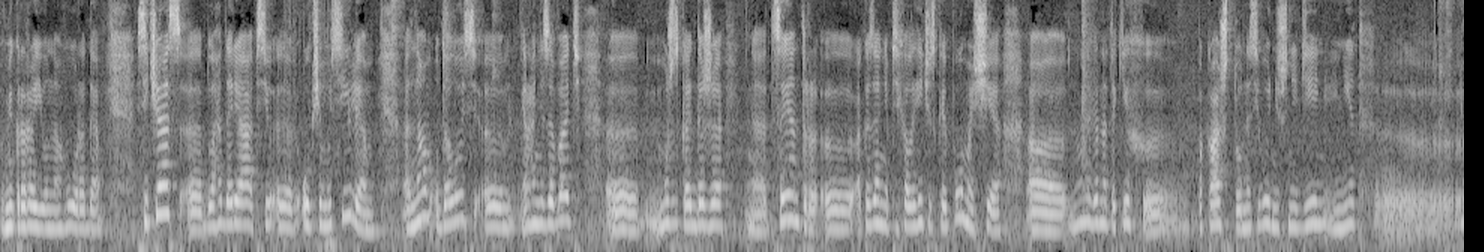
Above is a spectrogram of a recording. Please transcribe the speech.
в микрорайонах города. Сейчас, благодаря общим усилиям, нам удалось организовать, можно сказать, даже центр оказания психологической помощи. Э, Ну, наверное, таких э, пока что на сегодняшний день нет. э,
